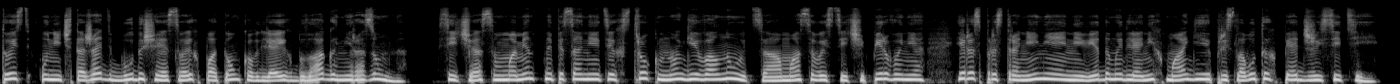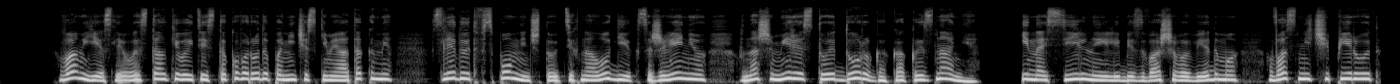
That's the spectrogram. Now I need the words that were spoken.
То есть уничтожать будущее своих потомков для их блага неразумно. Сейчас, в момент написания этих строк, многие волнуются о массовости чипирования и распространения неведомой для них магии пресловутых 5G-сетей. Вам, если вы сталкиваетесь с такого рода паническими атаками, следует вспомнить, что технологии, к сожалению, в нашем мире стоят дорого, как и знания. И насильно или без вашего ведома вас не чипируют,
